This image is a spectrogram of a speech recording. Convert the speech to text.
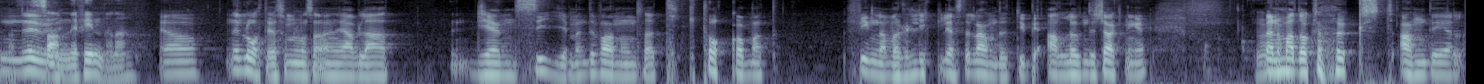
nu, Sann i finnarna? ja, nu låter jag som någon sån här jävla Gen Z, men det var någon sån här TikTok om att Finland var det lyckligaste landet typ i alla undersökningar. Men de hade också högst andel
